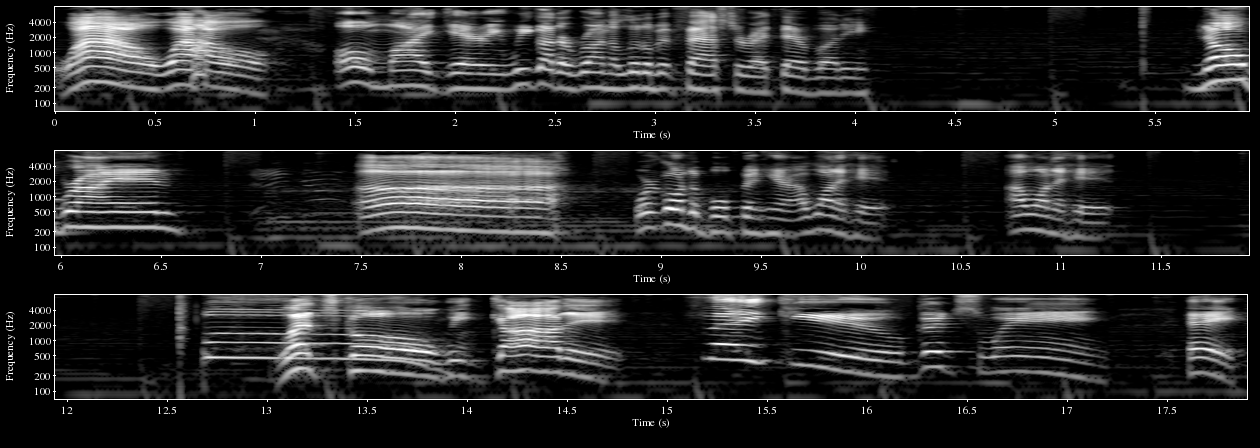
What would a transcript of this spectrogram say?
Wow, wow. Oh my, Gary. We got to run a little bit faster right there, buddy. No, Brian. Uh, we're going to bullpen here. I want to hit. I want to hit. Boom! Let's go. We got it. Thank you. Good swing. Hey,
